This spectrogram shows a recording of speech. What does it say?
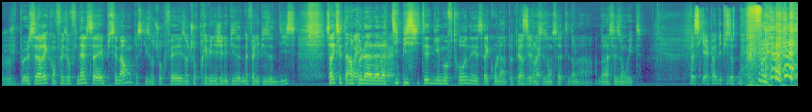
je, je peux c'est vrai qu'en fait au final ça et puis c'est marrant parce qu'ils ont toujours fait ils ont toujours privilégié l'épisode 9 à l'épisode 10. C'est vrai que c'était un Ouais, peu la, la, la ouais. typicité de Game of Thrones et c'est vrai qu'on l'a un peu perdu dans la saison 7 et dans la dans la saison 8. Parce qu'il n'y avait pas d'épisode 9.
